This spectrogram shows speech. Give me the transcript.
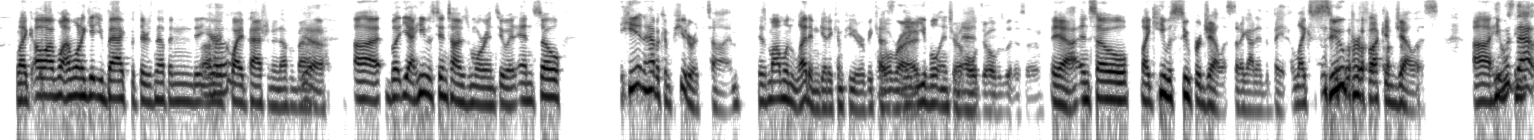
like, oh, I want to get you back, but there's nothing that you're Uh-huh. quite passionate enough about. Yeah, Uh, but yeah, he was 10 times more into it. And so he didn't have a computer at the time. His mom wouldn't let him get a computer because Oh, right. the evil the internet. whole Jehovah's Witness thing. Yeah. And so like he was super jealous that I got into the beta. Like super fucking jealous. Uh He was that.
